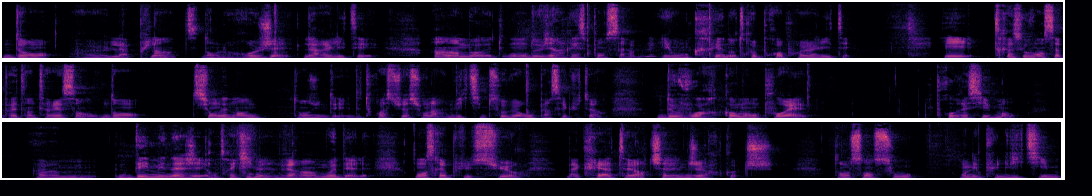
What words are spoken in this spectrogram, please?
dans euh, la plainte, dans le rejet de la réalité, à un mode où on devient responsable et on crée notre propre réalité. Et très souvent, ça peut être intéressant, si on est dans, une des, trois situations-là, victime, sauveur ou persécuteur, de voir comment on pourrait progressivement euh, déménager, entre guillemets, vers un modèle où on serait plus sur bah, créateur, challenger, coach. Dans le sens où on n'est plus une victime,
